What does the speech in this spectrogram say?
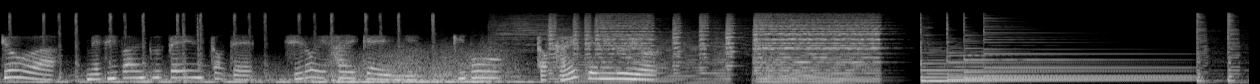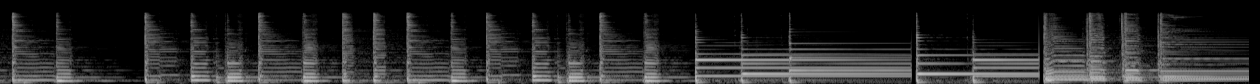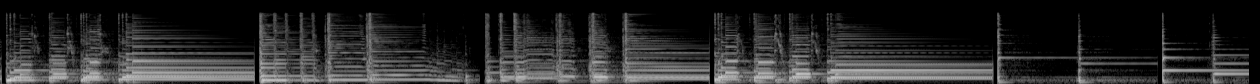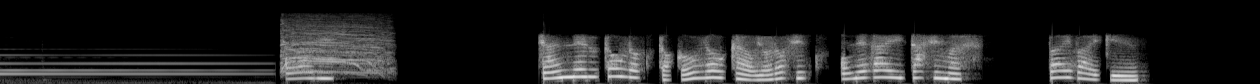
今日は、メディバングペイントで、白い背景に、希望、と書いてみるよ。り。チャンネル登録と高評価をよろしくお願いいたします。バイバイキン。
